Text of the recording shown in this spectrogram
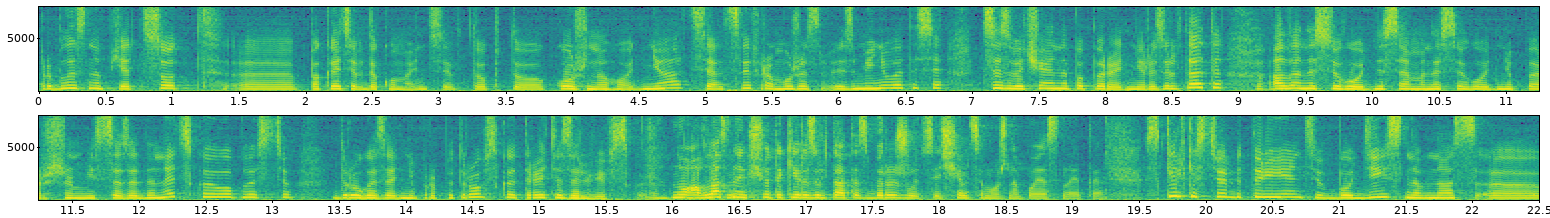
приблизно 500 е, пакетів документів. Тобто кожного дня ця цифра може змінюватися. Це звичайно попередні результати. Але на сьогодні, саме на сьогодні, перше місце за Донецькою областю, друге за Дніпропетровською, третє за Львівською. Ну а власне, якщо такі результати збережуться, чим це можна пояснити? З кількістю абітурієнтів, бо дійсно в нас е,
